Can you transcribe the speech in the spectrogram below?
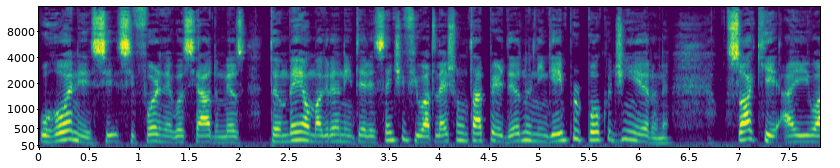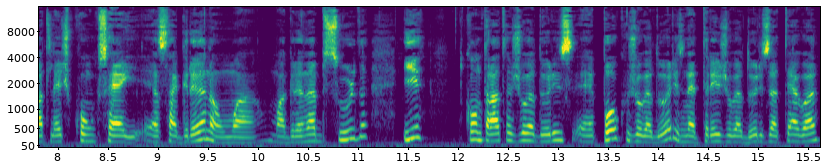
O Rony, se, se for negociado mesmo, também é uma grana interessante. Enfim, o Atlético não está perdendo ninguém por pouco dinheiro, né? Só que aí o Atlético consegue essa grana, uma, uma grana absurda, e contrata jogadores, é, poucos jogadores, né, três jogadores até agora,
